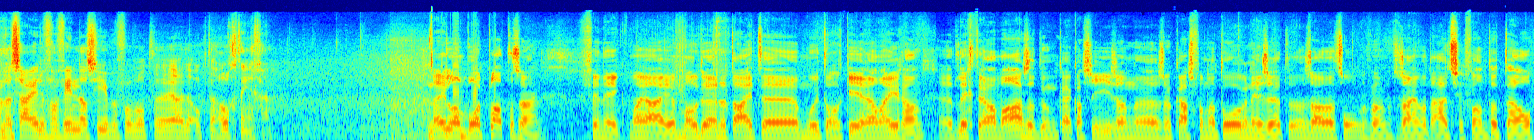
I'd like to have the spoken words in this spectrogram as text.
En wat zou je ervan vinden als ze hier bijvoorbeeld uh, ook de hoogte in gaan? Nederland behoort plat te zijn, vind ik. Maar ja, in moderne tijd uh, moet je toch een keer aan meegaan. Het ligt eraan waar ze dat doen. Kijk, als ze hier zo'n uh, zo kast van een toren neerzetten... dan zou dat zonde van zijn wat uitzicht van het hotel.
